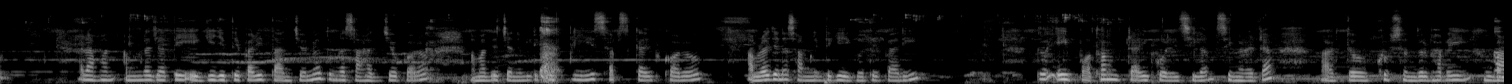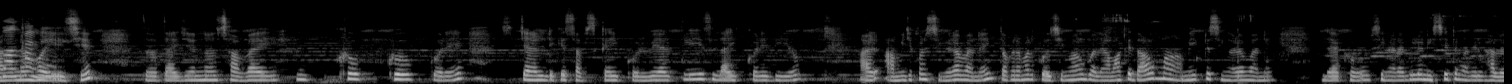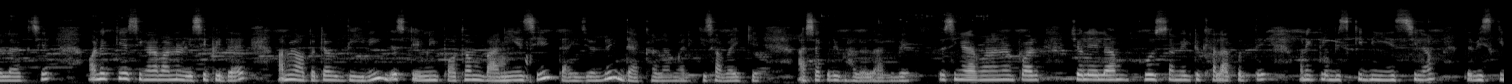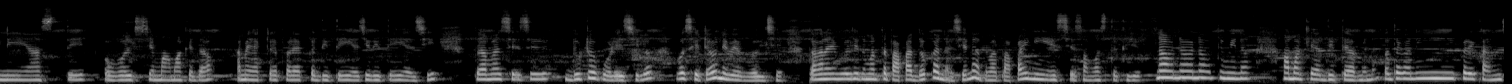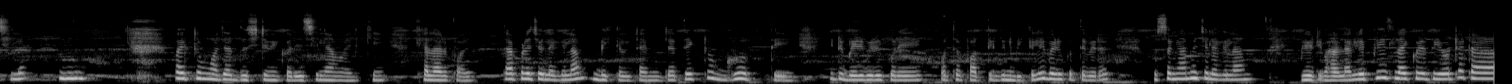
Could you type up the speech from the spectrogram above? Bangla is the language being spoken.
আর আমার আমরা যাতে এগিয়ে যেতে পারি তার জন্য তোমরা সাহায্য করো। আমাদের চ্যানেলটিকে প্লিজ সাবস্ক্রাইব করো। আমরা যেন সামনের দিকে এগোতে পারি। তো এই প্রথম ট্রাই করেছিলাম সিঙ্গারাটা। আর তো খুব সুন্দরভাবেই বানানো হয়েছে। তো তাই জন্য সবাই খুব খুব করে চ্যানেলটিকে সাবস্ক্রাইব করবে। আর প্লিজ লাইক করে দিও। আর আমি যখন সিঙ্গারা বানাই, তখন আমার কোচিমাও বলে, আমাকে দাও মা, আমি একটু সিঙ্গারা বানাই। দেখো, সিঙ্গারাগুলো নিশ্চয়ই তোমাদের ভালো লাগছে। অনেককে সিঙ্গারা বানানোর রেসিপি দেয়, আমি অতটাও দিইনি জাস্ট এমনি প্রথম বানিয়েছি, তাই জন্যই দেখালাম আর কি সবাইকে। আশা করি ভালো লাগবে। তো সিঙ্গারা বানানোর পর চলে এলাম, ঘুষ সঙ্গে একটু খেলা করতে। অনেকগুলো বিস্কিট নিয়ে এসেছিলাম, তো বিস্কিট নিয়ে আসতে ও বলছে যে মামাকে দাও। আমি একটার পর একটা দিতেই আছি দিতেই আছি। তো আমার শেষে দুটো পড়েছিল, ও সেটাও নেবে বলছে। তখন আমি বলছি, তোমার তো পাপার দোকান আছে না? তোমার পাপাই নিয়ে এসছে সমস্ত কিছু। নাও নাও নাও, তুমি না আমাকে আর দিতে হবে না। ও তখন ই করে কাঁদছিল। ও একটু মজার দুষ্টুমি করেছিলাম আর কি খেলার পরে। তারপরে চলে গেলাম বিকেল টাইমটাতে একটু ঘুরতে। একটু বেরি বেরি করে ও তো প্রত্যেক দিন বিকেলেই বেরি করতে বেরোয়। ওর সঙ্গে আমি চলে গেলাম। ভিডিওটি ভালো লাগলে প্লিজ লাইক করে দিও। টাটা!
